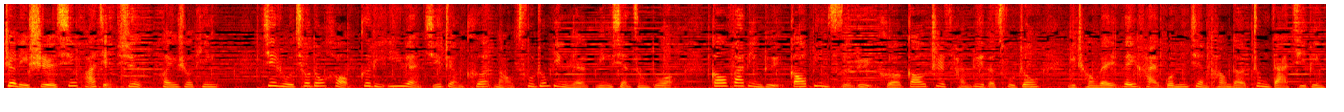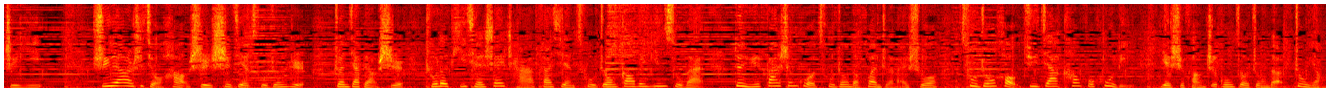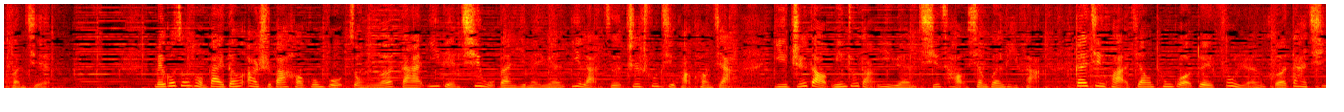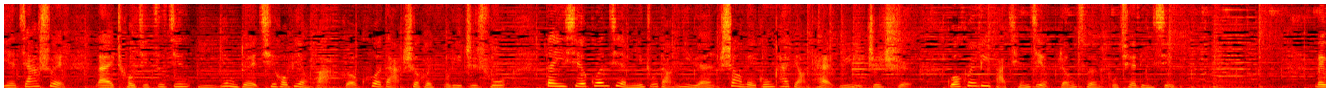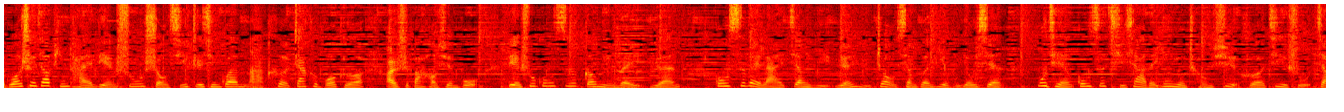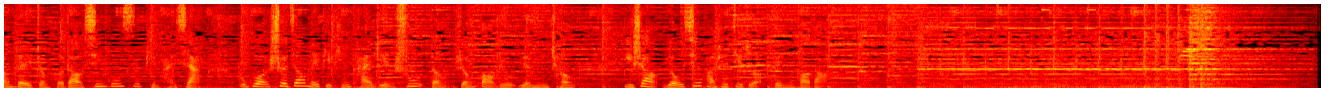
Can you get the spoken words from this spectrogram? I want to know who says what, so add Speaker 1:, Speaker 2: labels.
Speaker 1: 这里是新华简讯，欢迎收听。进入秋冬后，各地医院急诊科脑卒中病人明显增多，高发病率、高病死率和高致残率的卒中已成为危害国民健康的重大疾病之一。十月二十九号是世界卒中日，专家表示，除了提前筛查发现卒中高危因素外，对于发生过卒中的患者来说，卒中后居家康复护理也是防治工作中的重要环节。美国总统拜登二十八号公布总额达一点七五万亿美元一揽子支出计划框架，以指导民主党议员起草相关立法。该计划将通过对富人和大企业加税来筹集资金，以应对气候变化和扩大社会福利支出。但一些关键民主党议员尚未公开表态予以支持，国会立法前景仍存不确定性。美国社交平台脸书首席执行官马克扎克伯格二十八号宣布，脸书公司更名为元，公司未来将以元宇宙相关业务优先。目前，公司旗下的应用程序和技术将被整合到新公司品牌下。不过，社交媒体平台脸书等仍保留原名称。以上由新华社记者为您报道。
